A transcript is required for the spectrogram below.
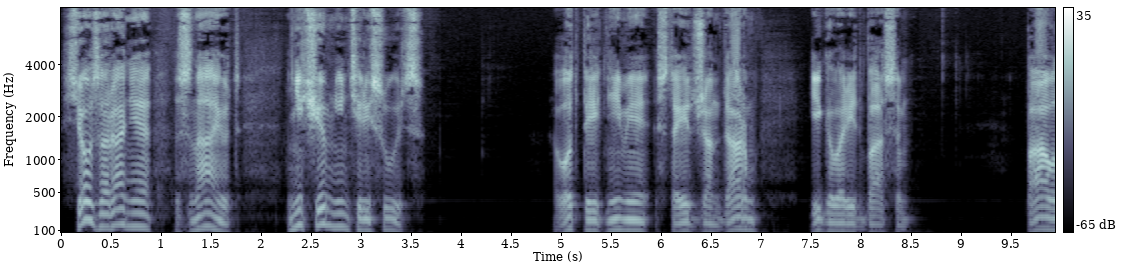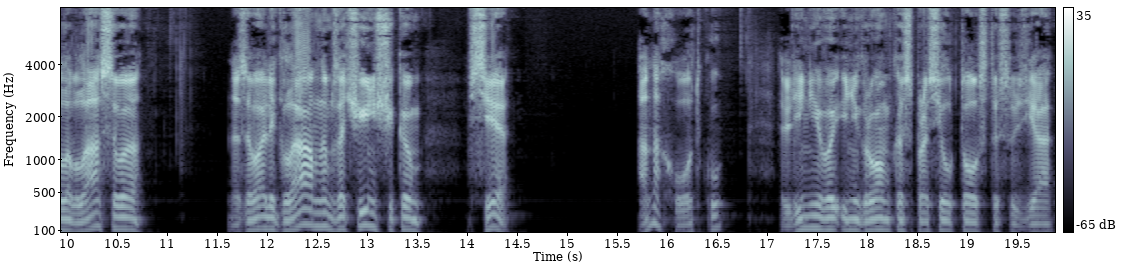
Все заранее знают, ничем не интересуются. Вот перед ними стоит жандарм и говорит басом. Павла Власова называли главным зачинщиком все. А находку, лениво и негромко спросил толстый судья,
